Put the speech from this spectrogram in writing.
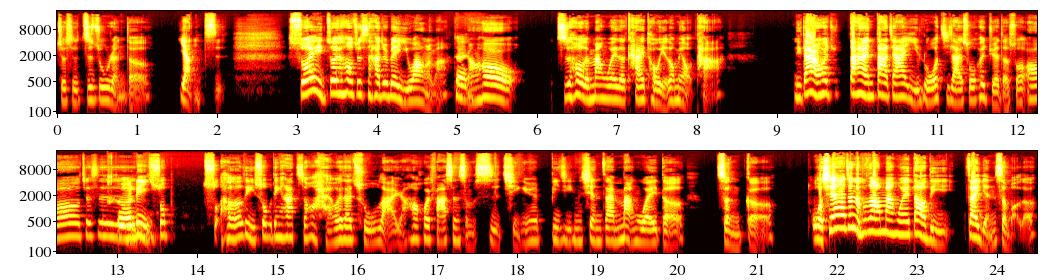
就是蜘蛛人的样子，所以最后就是他就被遗忘了嘛。对然后之后的漫威的开头也都没有他。你当然会，当然大家以逻辑来说会觉得说，哦，就是合理说说合理，说不定他之后还会再出来，然后会发生什么事情？因为毕竟现在漫威的整个，我现在真的不知道漫威到底在演什么了。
